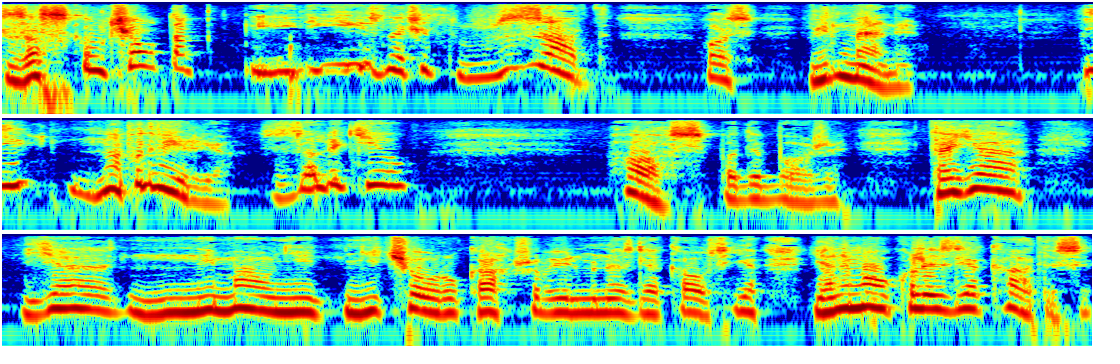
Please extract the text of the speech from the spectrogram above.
заскавчав так і, і, значить, взад ось від мене і на подвір'я залетів. Господи Боже, та я я не мав ні, нічого в руках, щоб він мене злякався. Я я не мав коли злякатися.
